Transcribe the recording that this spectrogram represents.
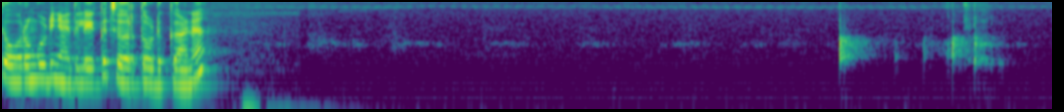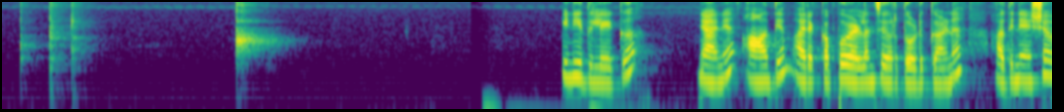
ചോറും കൂടി ഞാൻ ഇതിലേക്ക് ചേർത്ത് കൊടുക്കുകയാണ്. ഇനി ഇതിലേക്ക് ഞാൻ ആദ്യം അരക്കപ്പ് വെള്ളം ചേർത്ത് കൊടുക്കുകയാണ് അതിനുശേഷം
